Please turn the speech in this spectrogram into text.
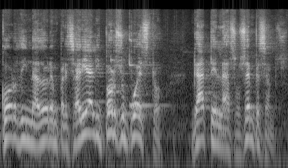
Coordinador Empresarial. Y por supuesto, gatelazos. Empezamos.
